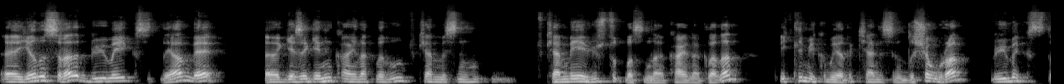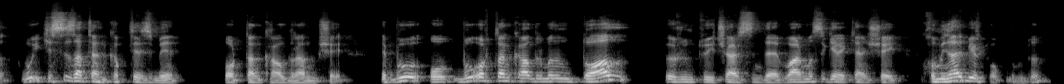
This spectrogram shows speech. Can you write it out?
e, yanı sıra da büyümeyi kısıtlayan ve e, gezegenin kaynaklarının tükenmesinin tükenmeye yüz tutmasından kaynaklanan iklim yıkımı ya da kendisini dışa vuran büyüme kısıtı. Bu ikisi zaten kapitalizmi ortadan kaldıran bir şey. E bu o, bu ortadan kaldırmanın doğal örüntü içerisinde varması gereken şey komünel bir toplumdu.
